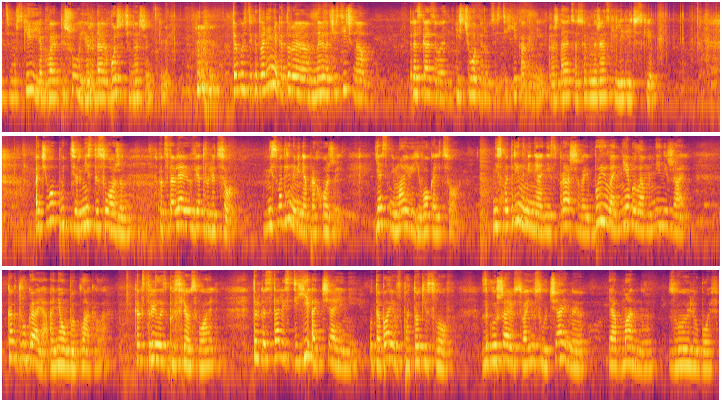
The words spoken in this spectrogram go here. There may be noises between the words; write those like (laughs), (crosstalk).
эти мужские, я бывает пишу и рыдаю больше, чем над женскими. (laughs) Такое стихотворение, которое, наверное, частично рассказывает, из чего берутся стихи, как они рождаются, особенно женские, лирические. Отчего путь тернистый сложен? Подставляю ветру лицо. Не смотри на меня, прохожий, я снимаю его кольцо. Не смотри на меня, не спрашивай, было, не было, мне не жаль. Как другая о нем бы плакала, как строилась бы слез вуаль. Только стали стихи отчаяний, утопаю в потоке слов, заглушаю свою случайную и обманную злую любовь.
